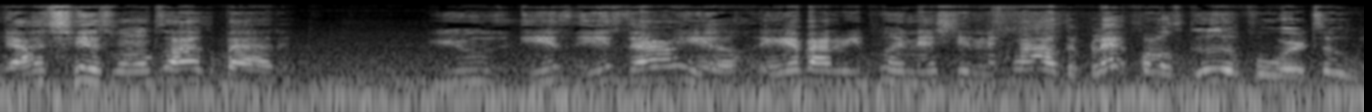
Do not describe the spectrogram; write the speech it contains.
Y'all just won't talk about it. You, it's, it's down here. Everybody be putting that shit in the closet. Black folks good for it too.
